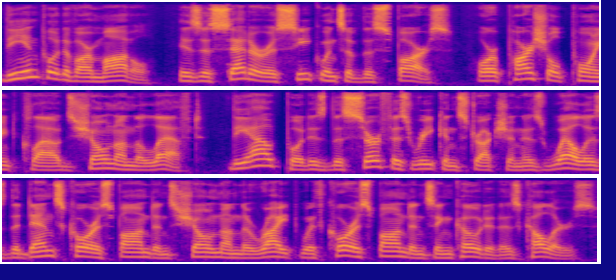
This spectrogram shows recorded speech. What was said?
The input of our model is a set or a sequence of the sparse or partial point clouds shown on the left the output is the surface reconstruction as well as the dense correspondence shown on the right with correspondence encoded as colors.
